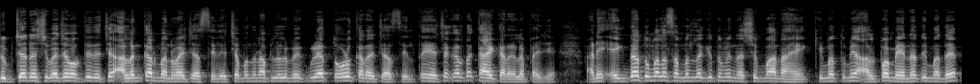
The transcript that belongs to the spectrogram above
तुमच्या नशिबाच्या बाबतीत त्याचे अलंकार बनवायचे असतील याच्यामधून आपल्याला वेगवेगळ्या तोड करायच्या असतील तर ह्याच्याकरता काय करायला पाहिजे? आणि एकदा तुम्हाला समजलं की तुम्ही नशीबवान आहे किंवा तुम्ही अल्प मेहनतीमध्ये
